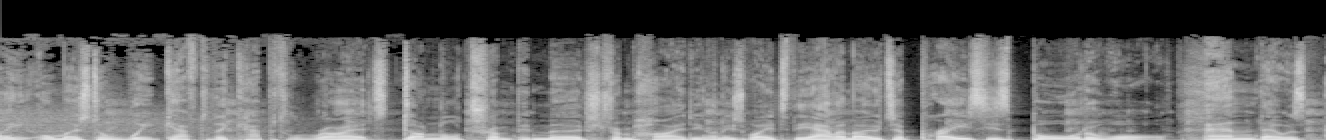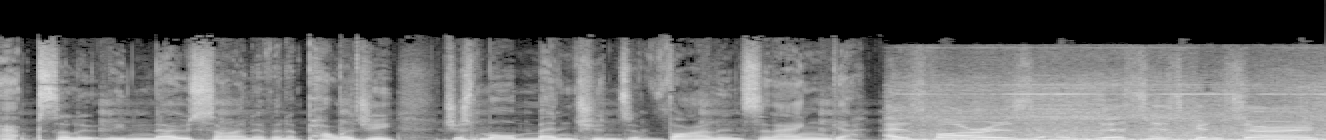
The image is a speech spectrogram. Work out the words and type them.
Finally, almost a week after the Capitol riots, Donald Trump emerged from hiding on his way to the Alamo to praise his border wall. And there was absolutely no sign of an apology, just more mentions of violence and anger. As far as this is concerned,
